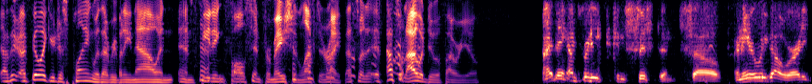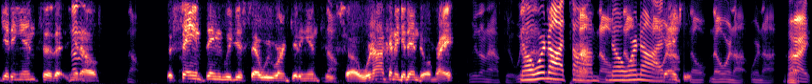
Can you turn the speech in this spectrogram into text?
I think I feel like you're just playing with everybody now and, and feeding false information left and right. That's what if that's what I would do if I were you. I think I'm pretty consistent. So, and here we go. We're already getting into the, you No, no. know, No, the same things we just said we weren't getting into. No. So we're not going to get into them, right? we don't have to. We no, have, we're not, Tom. No, No, we're not. No, we're not. you. No, no, we're not. We're not. All right.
